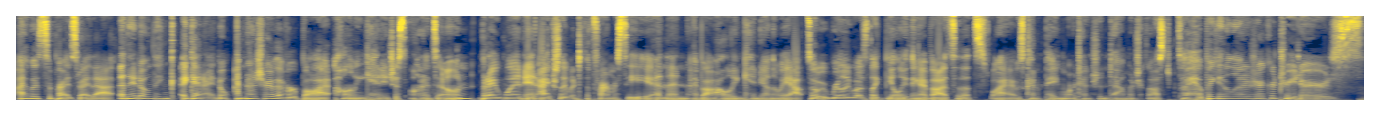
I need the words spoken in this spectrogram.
I was surprised by that. And I don't think, again, I don't, I'm not sure I've ever bought Halloween candy just on its own, but I went and actually went to the pharmacy and then I bought Halloween candy on the way out. So it really was like the only thing I bought. So that's why I was kind of paying more attention to how much it cost. So I hope I get a lot of trick or treaters.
